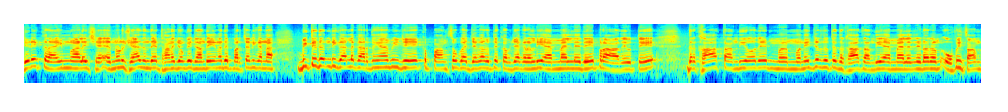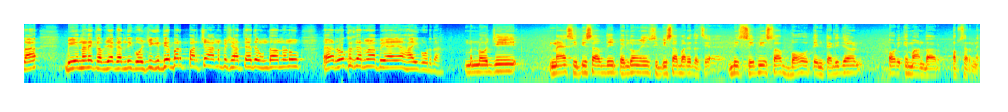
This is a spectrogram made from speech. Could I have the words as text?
ਜਿਹੜੇ ਕ੍ਰਾਈਮ ਵਾਲੇ ਸ਼ਹਿ ਇਹਨਾਂ ਨੂੰ ਸ਼ਹਿ ਦਿੰਦੇ ਥਾਣੇ ਚੌਂਕੇ ਜਾਂਦੇ ਇਹਨਾਂ ਦੇ ਪਰਚਾ ਨਹੀਂ ਕਰਨਾ। ਬੀਤੇ ਦਿਨ ਦੀ ਗੱਲ ਕਰਦੇ ਆ ਵੀ ਜੇ ਇੱਕ 500 ਗਜ ਜਗ੍ਹਾ ਉੱਤੇ ਕਬਜ਼ਾ ਕਰਨ ਲਈ ਐਮਐਲਏ ਦੇ ਭਰਾ ਦੇ ਉੱਤੇ ਦਰਖਾਸਤ ਆਂਦੀ ਉਹਦੇ ਮੈਨੇਜਰ ਦੇ ਉੱਤੇ ਦਰਖਾਸਤ ਆਂਦੀ ਹੈ ਐਮਐਲਏ ਜਿਹੜਾ ਆਫਿਸ ਸਾਹਮਣਾ ਵੀ ਇਹਨਾਂ ਨੇ ਕਬਜ਼ਾ ਕਰਨ ਦੀ ਕੋਸ਼ਿਸ਼ ਕੀਤੀ ਹੈ ਪਰ ਪਰਚਾ ਅਣਪਛਾਤਿਆ ਤੇ ਹੁੰਦਾ ਉਹਨਾਂ ਨੂੰ ਅ, ਰੁੱਖ ਕਰਨਾ ਪਿਆ ਆ ਹਾਈ ਕੋਰਟ ਦਾ। ਮਨੋਜ ਜੀ ਮੈਂ ਸੀਪੀ ਸਾਹਿਬ ਦੀ ਪਹਿਲਾਂ ਵੀ ਸੀਪੀ ਸਾਹਿਬ ਬਾਰੇ ਦੱਸਿਆ ਹੈ ਵੀ ਸੀਪੀ ਸਾਹਿਬ ਬਹੁਤ ਇੰਟੈਲੀਜੈਂਟ ਔਰ ਇਮਾਨਦਾਰ ਅਫਸਰ ਨੇ।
